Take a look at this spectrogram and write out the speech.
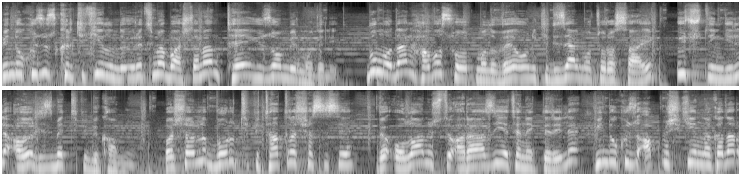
1942 yılında üretime başlanan T111 modeliydi. Bu model hava soğutmalı V12 dizel motora sahip 3 dingilli ağır hizmet tipi bir kamyon. Başarılı boru tipi Tatra şasisi ve olağanüstü arazi yetenekleriyle 1962 yılına kadar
